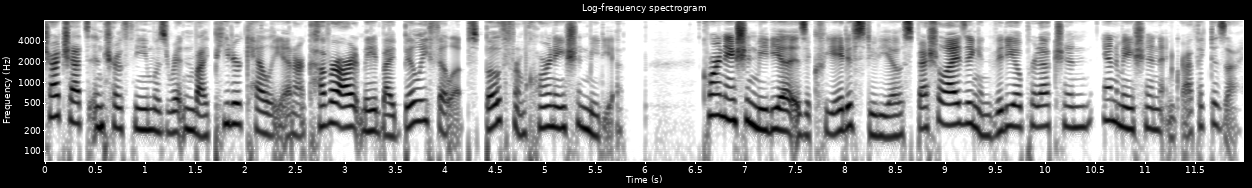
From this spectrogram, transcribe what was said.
Chart Chat's intro theme was written by Peter Kelly and our cover art made by Billy Phillips, both from Coronation Media. Coronation Media is a creative studio specializing in video production, animation, and graphic design.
